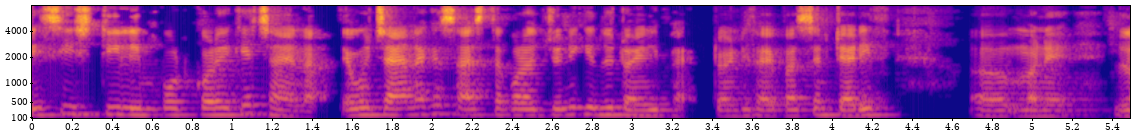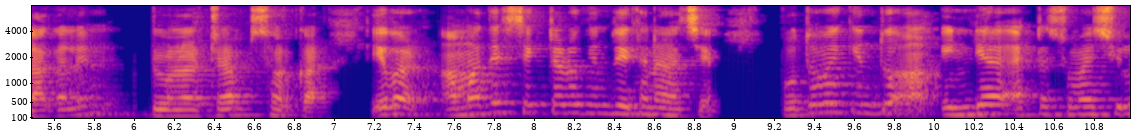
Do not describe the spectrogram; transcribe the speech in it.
বেশি স্টিল ইম্পোর্ট করে কে? চায়না এবং চায়নাকে সাহায্য করার জন্য কিন্তু twenty five twenty five percent tariff মানে লাগালেন ডোনাল্ড ট্রাম্প সরকার। এবার আমাদের সেক্টরও কিন্তু এখানে আছে। প্রথমে কিন্তু ইন্ডিয়া একটা সময় ছিল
